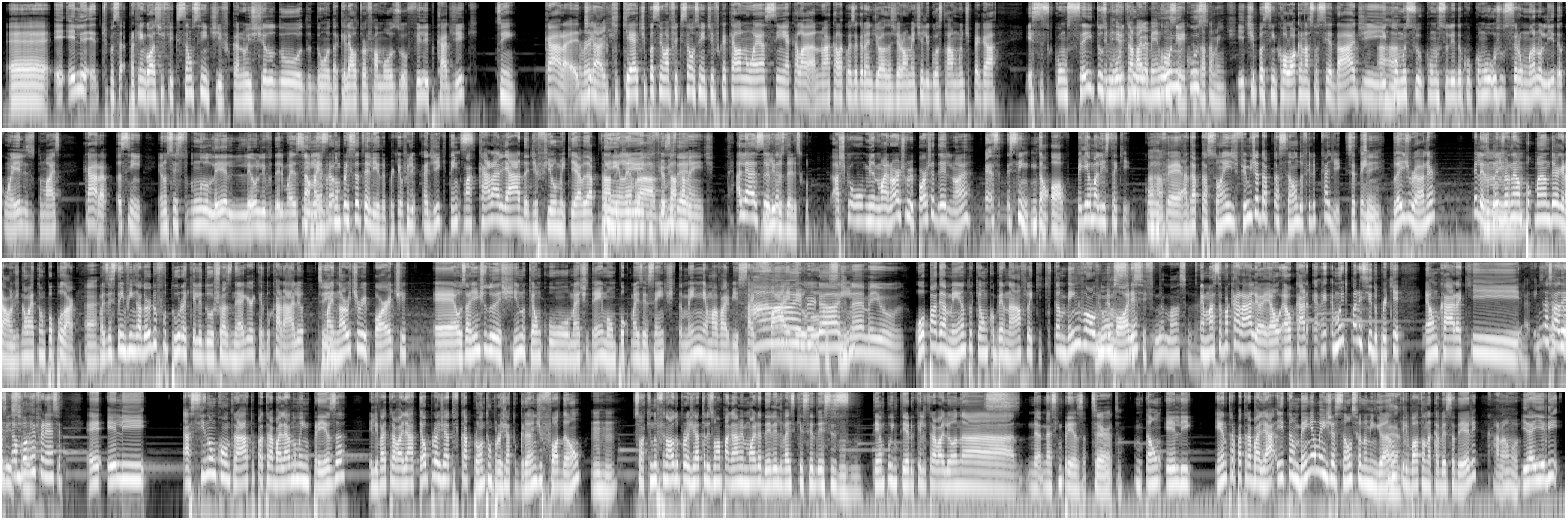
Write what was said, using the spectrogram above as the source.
É. e- Ele, é, tipo, pra quem gosta de ficção científica, no estilo do, do- daquele autor famoso Philip K. Dick. Sim. Cara, é, verdade. que, que é tipo assim, uma ficção científica que ela não é assim, aquela, não é aquela coisa grandiosa. Geralmente ele gostava muito de pegar esses conceitos Ele- ele muito trabalha bem o conceito, únicos exatamente. e tipo assim, coloca na sociedade e Aham. como isso, como isso lida com como o ser humano lida com eles e tudo mais. Cara, assim, eu não sei se todo mundo lê, lê o livro dele, mas assim, não, mas lembra não precisa ter lido, porque o Felipe Kadik tem uma caralhada de filme que é adaptado bem de, lembrado, de filmes dele. exatamente. Aliás, De livros dele, desculpa. acho que o Minority Report é dele, não é? É, sim, então, ó, peguei uma lista aqui com Aham. é, adaptações, filmes de adaptação do Philip K. Dick. Você tem Sim. Blade Runner. Beleza, Blade Runner é um pouco mais underground, não é tão popular. É. Mas esse tem Vingador do Futuro, aquele do Schwarzenegger, que é do caralho. Sim. Minority Report. É, Os Agentes do Destino, que é um com o Matt Damon, um pouco mais recente, também é uma vibe sci-fi, ah, meio é verdade, louco assim. né? Meio O Pagamento, que é um com o Ben Affleck, que também envolve Nossa, memória. esse filme é massa, velho. É massa pra caralho. É, é o cara. É, é muito parecido, porque é um cara que. Faz Engraçado, é uma boa referência. É, ele assina um contrato pra trabalhar numa empresa. Ele vai trabalhar até o projeto ficar pronto. É um projeto grande, fodão. Uhum. Só que no final do projeto eles vão apagar a memória dele. Ele vai esquecer desses Uhum. tempo inteiro que ele trabalhou na, ne- nessa empresa. certo. Então ele entra pra trabalhar. E também é uma injeção, se eu não me engano, É. que ele botam na cabeça dele. Caramba. E aí ele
